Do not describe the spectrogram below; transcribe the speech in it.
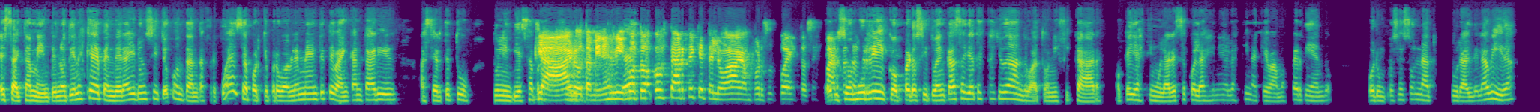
Exactamente, no tienes que depender a ir a un sitio con tanta frecuencia, porque probablemente te va a encantar ir a hacerte tu, tu limpieza. Claro, también es rico todo acostarte que te lo hagan, por supuesto. Eso es muy rico, pero si tú en casa ya te está ayudando a tonificar, ok, a estimular ese colágeno y elastina que vamos perdiendo por un proceso natural de la vida,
